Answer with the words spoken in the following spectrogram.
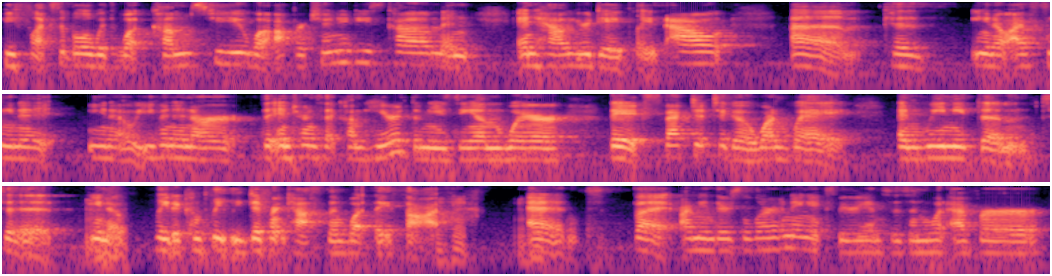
be flexible with what comes to you, what opportunities come, and and how your day plays out. Because um, you know, I've seen it. You know, even in our the interns that come here at the museum, where they expect it to go one way, and we need them to, you know, complete a completely different task than what they thought. Mm-hmm. Mm-hmm. And but I mean, there's learning experiences in whatever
